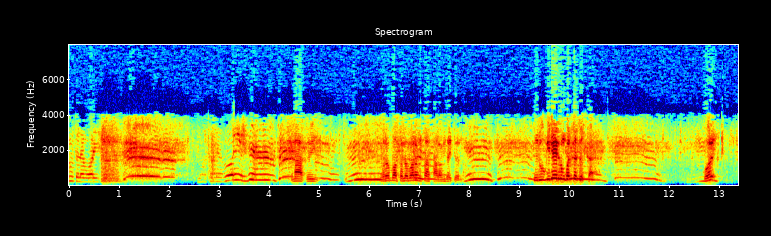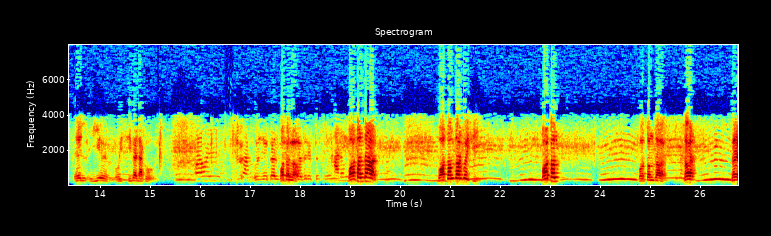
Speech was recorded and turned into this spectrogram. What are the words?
বোতলে না তুই তোর বোতলে বড় সারণ যাইতো না। তুই রুগীরে এরকম করতেছিস কা ইয়ে ওই শিবা ডাকো বোতল। বোতল ধর। বোতল ধর কইছি। বোতল। বোতল ধর। ধর। দে।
